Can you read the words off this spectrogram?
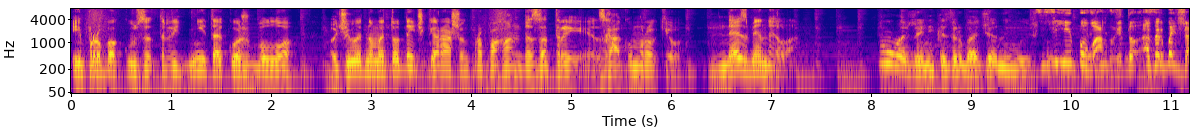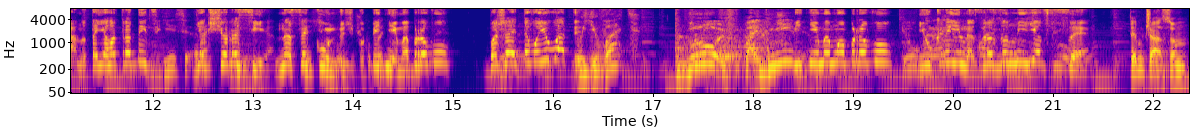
і про Баку за три дні також було. Очевидно, методички Рашен пропаганда за три з гаком років не змінила. Уважение к Азербайджану. З усією повагою до Азербайджану та його традицій. Якщо Росія на секундочку підніме брову, бажаєте воювати? Воевать? Бровь подними. Піднімемо брову, і Україна зрозуміє все. Тим часом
